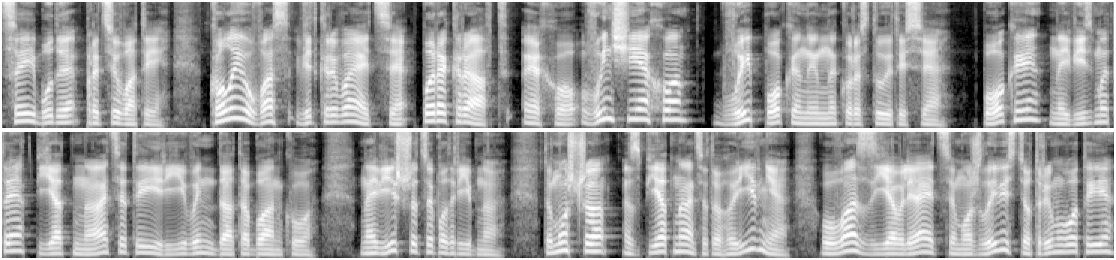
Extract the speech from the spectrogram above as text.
це і буде працювати. Коли у вас відкривається перекрафт ехо в інші ехо, ви поки ним не користуєтеся. Поки не візьмете 15 рівень датабанку. Навіщо це потрібно? Тому що з 15 рівня у вас з'являється можливість отримувати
